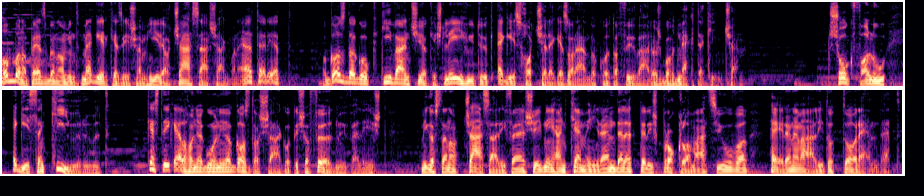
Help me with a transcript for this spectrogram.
Abban a percben, amint megérkezésem híre a császárságban elterjedt, a gazdagok, kíváncsiak és léhűtők egész hadserege zarándokolt a fővárosba, hogy megtekintsen. Sok falu egészen kiürült. Kezdték elhanyagolni a gazdaságot és a földművelést, míg aztán a császári felség néhány kemény rendelettel és proklamációval helyre nem állította a rendet.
